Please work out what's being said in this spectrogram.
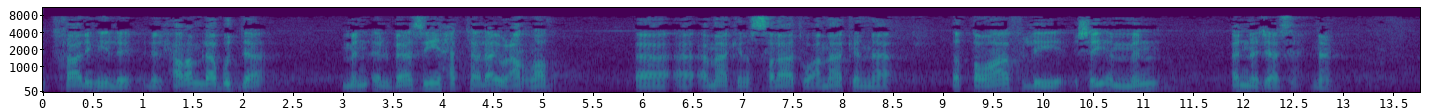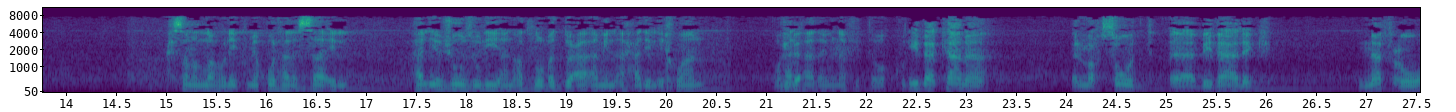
إدخاله للحرم لا بد من إلباسه حتى لا يعرض أماكن الصلاة وأماكن الطواف لشيء من النجاسة. نعم. أحسن الله إليكم. يقول هذا السائل هل يجوز لي أن أطلب الدعاء من أحد الإخوان؟ وهل هذا ينافي التوكل؟ إذا كان المقصود بذلك نفع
